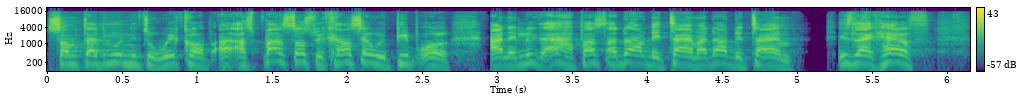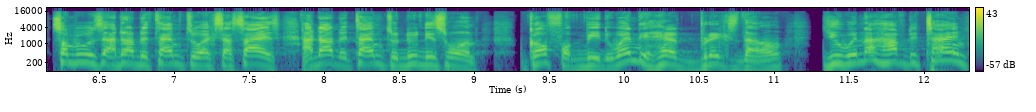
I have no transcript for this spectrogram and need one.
Sometimes people need to wake up. As pastors, we counsel with people and they look, ah, pastor, I don't have the time. I don't have the time. It's like health. Some people say, I don't have the time to exercise. I don't have the time to do this one. God forbid, when the health breaks down, you will not have the time.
